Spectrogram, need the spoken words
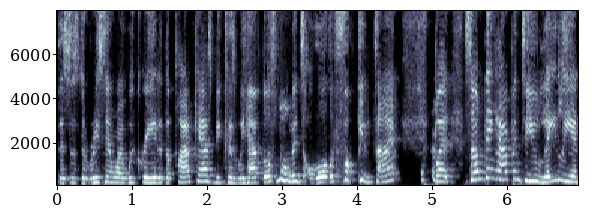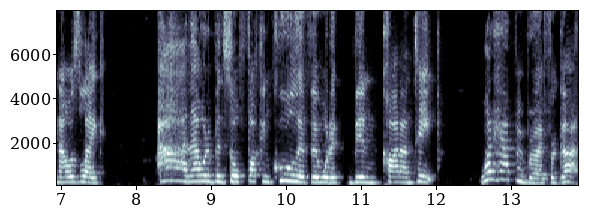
this is the reason why we created the podcast because we have those moments all the fucking time but something happened to you lately and i was like ah that would have been so fucking cool if it would have been caught on tape what happened bro i forgot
